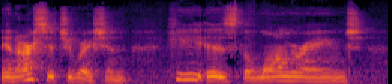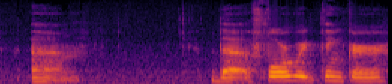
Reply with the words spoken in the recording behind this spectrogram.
in our situation, he is the long range, um, the forward thinker,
